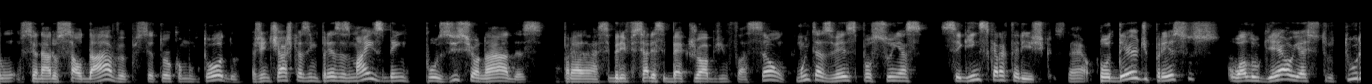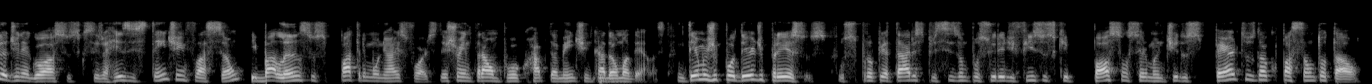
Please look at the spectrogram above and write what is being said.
um cenário saudável para o setor como um todo, a gente acha que as empresas mais bem posicionadas para se beneficiar desse backdrop de inflação, muitas vezes possuem as seguintes características: né? poder de preços, o aluguel e a estrutura de negócios que seja resistente à inflação e balanços patrimoniais fortes. Deixa eu entrar um pouco rapidamente em cada uma delas. Em termos de poder de preços, os proprietários precisam possuir edifícios que possam ser mantidos perto da ocupação total,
